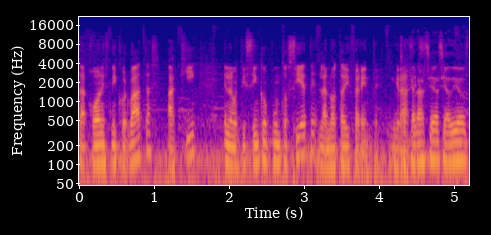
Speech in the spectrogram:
tacones ni corbatas, aquí el 95.7, la nota diferente. Gracias. gracias y adiós.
